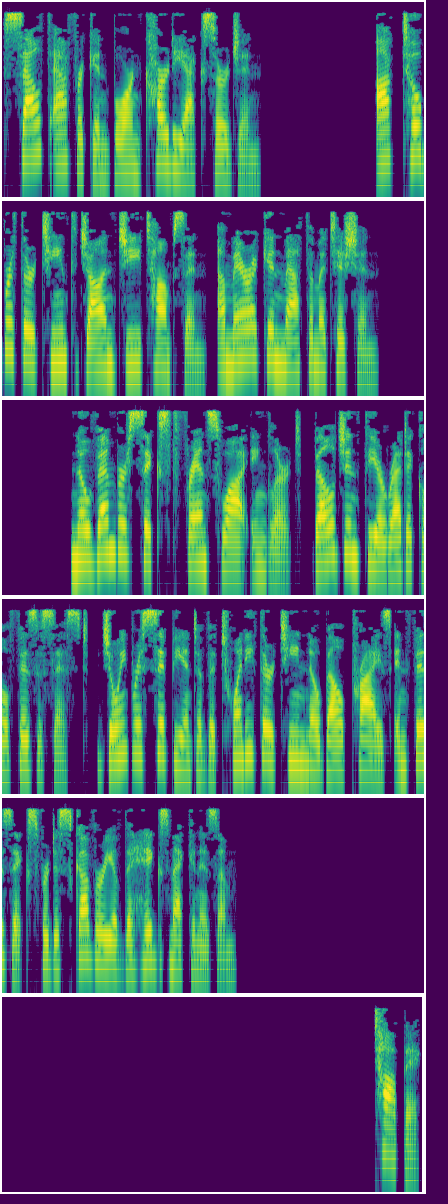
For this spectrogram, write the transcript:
South African-born cardiac surgeon. October 13 – John G. Thompson, American mathematician. November 6 – François Englert, Belgian theoretical physicist, joint recipient of the 2013 Nobel Prize in Physics for discovery of the Higgs mechanism. Topic.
